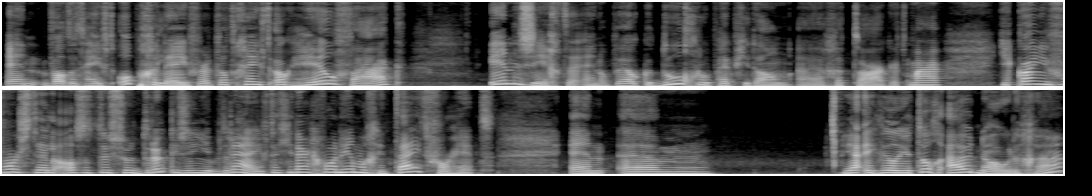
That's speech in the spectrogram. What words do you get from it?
en wat het heeft opgeleverd, dat geeft ook heel vaak inzichten en op welke doelgroep heb je dan uh, getarget. Maar je kan je voorstellen als het dus zo druk is in je bedrijf, dat je daar gewoon helemaal geen tijd voor hebt. En um, ja, ik wil je toch uitnodigen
